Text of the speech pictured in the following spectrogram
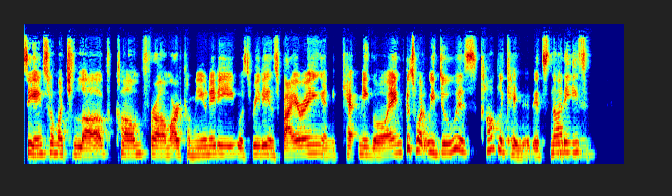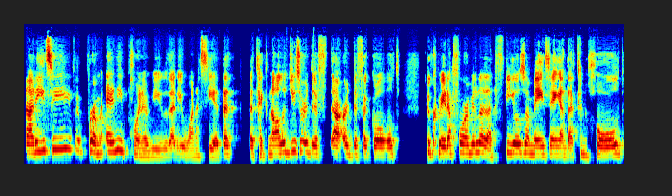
seeing so much love come from our community was really inspiring and it kept me going. Because what we do is complicated. It's not mm-hmm. easy not easy from any point of view that you want to see it. That the technologies are, dif- are difficult to create a formula that feels amazing and that can hold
